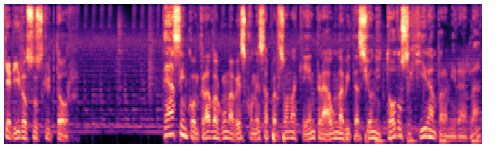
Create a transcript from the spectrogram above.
querido suscriptor. ¿Te has encontrado alguna vez con esa persona que entra a una habitación y todos se giran para mirarla?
